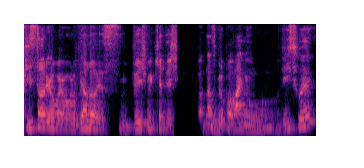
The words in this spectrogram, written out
Historią moją ulubioną jest, byliśmy kiedyś na zgrupowaniu Wisły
